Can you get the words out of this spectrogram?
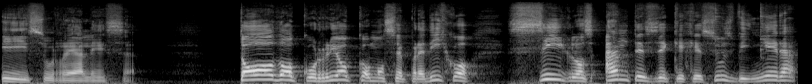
y su realeza. Todo ocurrió como se predijo siglos antes de que Jesús viniera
